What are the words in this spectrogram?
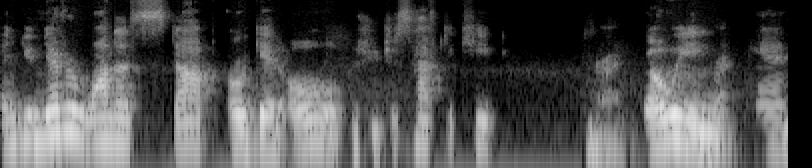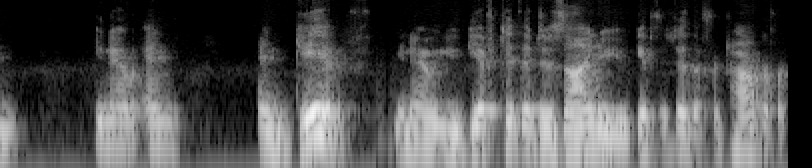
and you never want to stop or get old because you just have to keep Right. going Right. and, you know, and and give. You know, you give to the designer, you give to the photographer.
